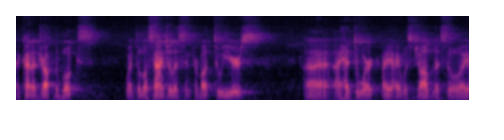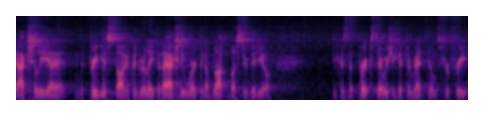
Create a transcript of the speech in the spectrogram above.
I kind of dropped the books, went to Los Angeles, and for about two years, uh, I had to work. I, I, was jobless. So, I actually, uh, in the previous talk, I could relate that I actually worked in a blockbuster video because the perks there was you get to rent films for free.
